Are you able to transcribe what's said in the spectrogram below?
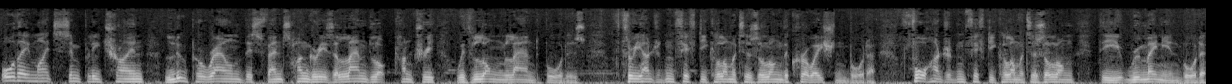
Or they might simply try and loop around this fence. Hungary is a landlocked country with long land borders. 350 kilometres along the Croatian border, 450 kilometres along the Romanian border.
